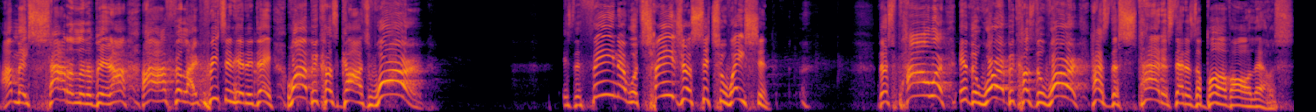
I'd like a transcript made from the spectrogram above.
I may shout a little bit. I, I feel like preaching here today. Why? Because God's word is the thing that will change your situation. There's power in the word because the word has the status that is above all else.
